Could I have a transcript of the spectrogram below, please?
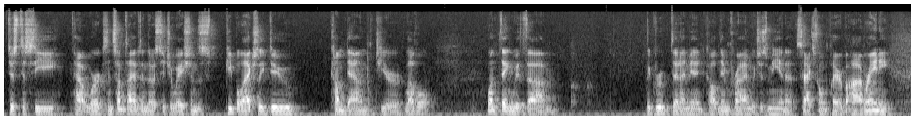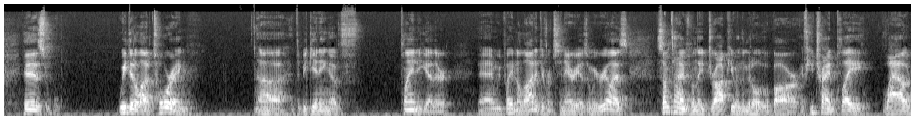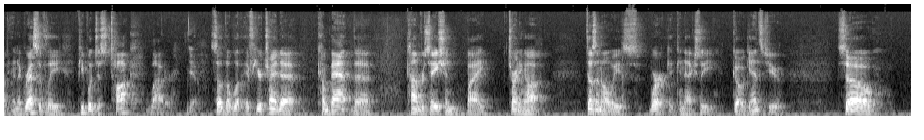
just to see how it works. And sometimes in those situations, people actually do come down to your level. One thing with um, the group that I'm in called nmperign, which is me and a saxophone player, Bhob Rainey, is we did a lot of touring uh, at the beginning of playing together, and we played in a lot of different scenarios, and we realized sometimes when they drop you in the middle of a bar, if you try and play loud and aggressively, people just talk louder. Yeah. So the if you're trying to combat the conversation by turning up, doesn't always work. It can actually go against you. So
